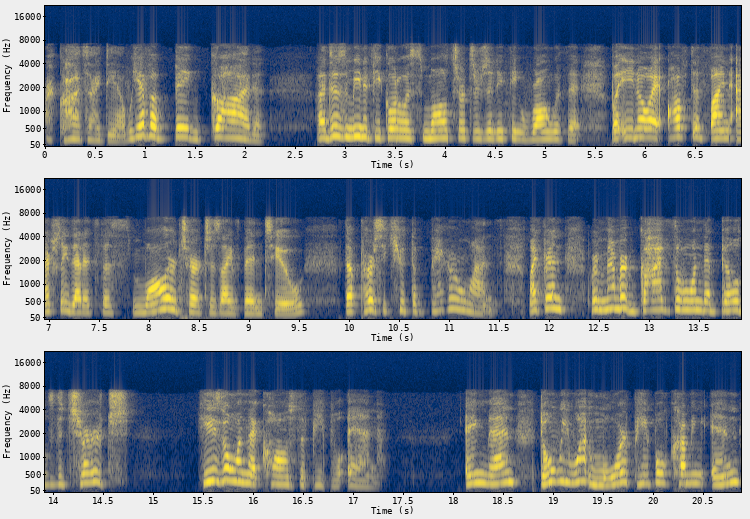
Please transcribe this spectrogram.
are God's idea. We have a big God. That doesn't mean if you go to a small church, there's anything wrong with it. But you know, I often find actually that it's the smaller churches I've been to that persecute the bigger ones. My friend, remember, God's the one that builds the church, He's the one that calls the people in. Amen. Don't we want more people coming in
